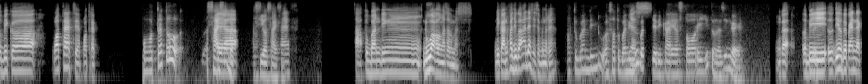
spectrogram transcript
lebih ke potret sih ya potret Potret tuh kayak berapa? Rasio size-nya. Satu banding dua kalau nggak salah mas. Di Canva juga ada sih sebenarnya. Satu banding dua, satu banding Yes. dua jadi kayak story gitu nggak sih enggak ya? Enggak, lebih dia lebih pendek.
